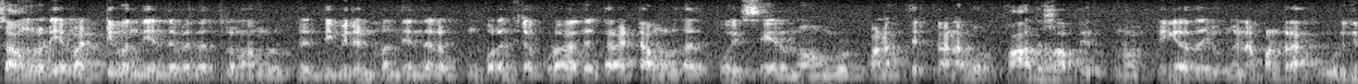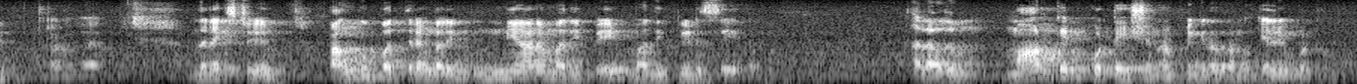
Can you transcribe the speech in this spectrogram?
ஸோ அவங்களுடைய வட்டி வந்து எந்த விதத்திலும் அவங்களுக்கு டிவிடெண்ட் வந்து எந்த அளவுக்கும் குறைஞ்சிடக்கூடாது. கரெக்டாக அவங்களுக்கு அது போய் சேரணும். அவங்களோட பணத்திற்கான ஒரு பாதுகாப்பு இருக்கணும் அப்படிங்கிறத இவங்க என்ன பண்ணுறாங்க உறுதிப்படுத்துகிறாங்க இந்த நெக்ஸ்ட்டு பங்கு பத்திரங்களின் உண்மையான மதிப்பை மதிப்பீடு செய்தல். அதாவது மார்க்கெட் கொட்டேஷன் அப்படிங்கிறத நம்ம கேள்விப்பட்டிருப்போம்.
